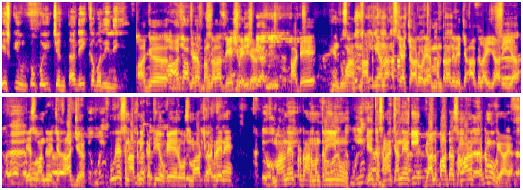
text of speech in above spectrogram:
इसकी उनको कोई चिंता नहीं, खबर ही नहीं है। ਅੱਜ ਜਿਹੜਾ ਬੰਗਲਾਦੇਸ਼ ਵਿੱਚ ਸਾਡੇ ਹਿੰਦੂਆਂ ਸਨਾਤਨੀਆਂ ਨਾਲ ਅਤਿਆਚਾਰ ਹੋ ਰਿਹਾ ਮੰਦਰਾਂ ਦੇ ਵਿੱਚ ਅੱਗ ਲਾਈ ਜਾ ਰਹੀ ਆ। ਇਸ ਸੰਬੰਧ ਵਿੱਚ ਅੱਜ ਪੂਰੇ ਸਨਾਤਨੀ ਇਕੱਠੇ ਹੋ ਕੇ ਰੋਸ ਮਾਰਚ ਕੱਢ ਰਹੇ ਨੇ। ਮਾਨਯ ਪ੍ਰਧਾਨ ਮੰਤਰੀ ਜੀ ਨੂੰ ਇਹ ਦੱਸਣਾ ਚਾਹੁੰਦੇ ਆ ਕਿ ਗੱਲਬਾਤ ਦਾ ਸਮਾਂ ਖਤਮ ਹੋ ਗਿਆ ਆ।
